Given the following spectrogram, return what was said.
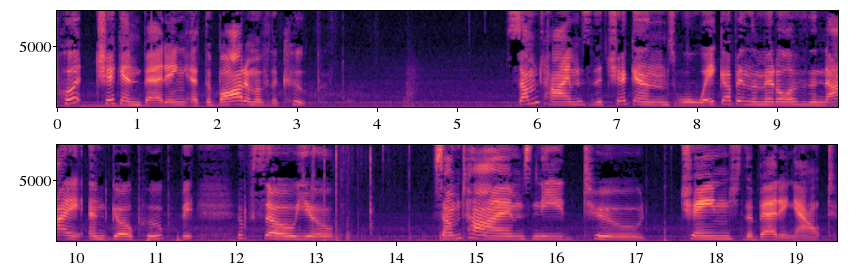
Put chicken bedding at the bottom of the coop. Sometimes the chickens will wake up in the middle of the night and go poop, so you sometimes need to change the bedding out.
